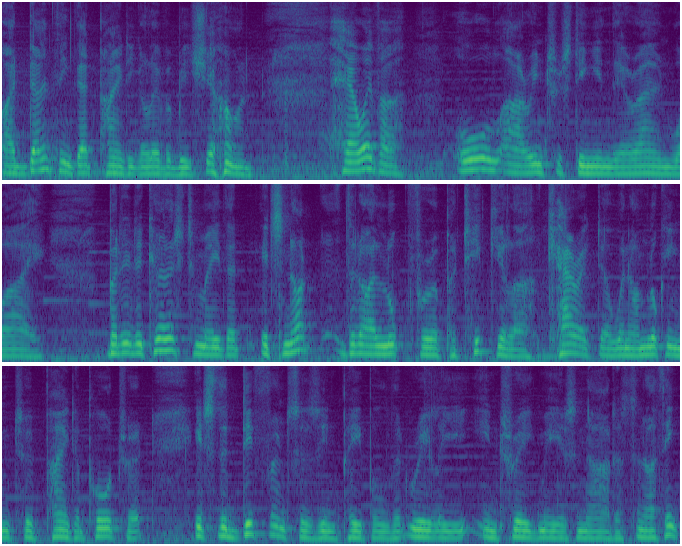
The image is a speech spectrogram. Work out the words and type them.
I don't think that painting will ever be shown. However, all are interesting in their own way. But it occurs to me that it's not that I look for a particular character when I'm looking to paint a portrait. It's the differences in people that really intrigue me as an artist. And I think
